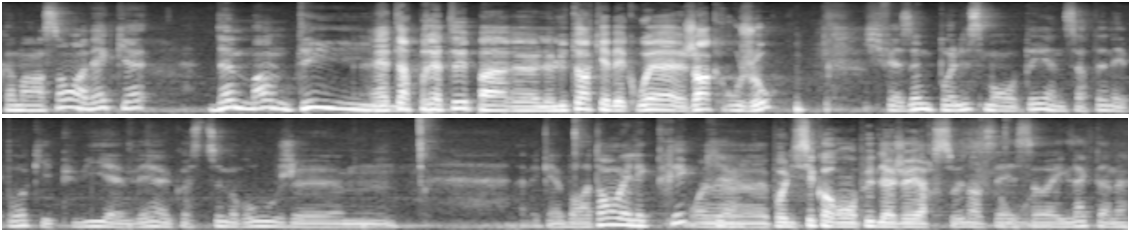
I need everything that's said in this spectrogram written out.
Commençons avec The Monty, Interprété par euh, le lutteur québécois Jacques Rougeau. qui faisait une police montée à une certaine époque, et puis avait un costume rouge euh, avec un bâton électrique. Ouais, un policier corrompu de la GRC, dans le. C'est ça, exactement.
